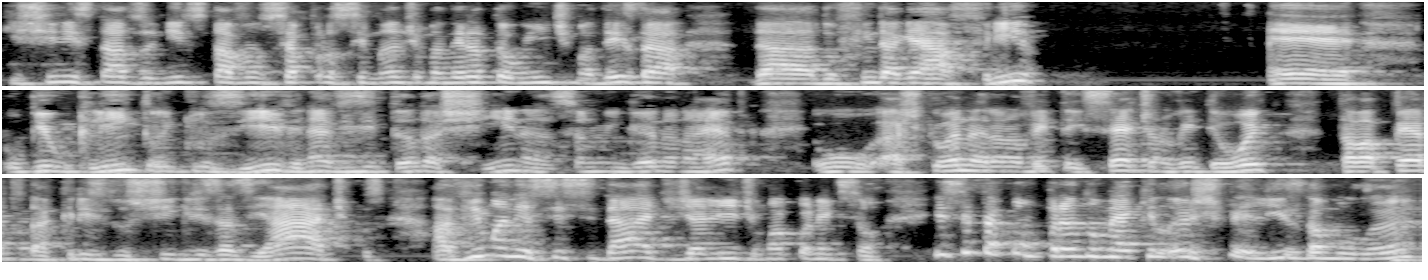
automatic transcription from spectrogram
que China e Estados Unidos estavam se aproximando de maneira tão íntima desde a, da, do fim da Guerra Fria. É, o Bill Clinton, inclusive, né, visitando a China, se eu não me engano, na época, eu, acho que o ano era 97 ou 98, estava perto da crise dos tigres asiáticos, havia uma necessidade de ali de uma conexão. E você está comprando o McLanche Feliz da Mulan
